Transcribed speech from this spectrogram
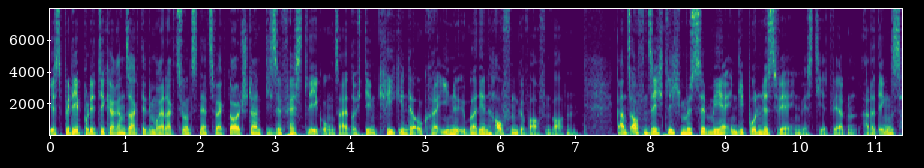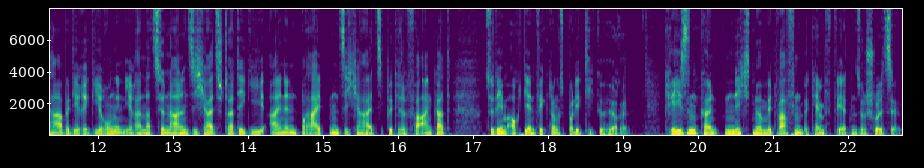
Die SPD-Politikerin sagte dem Redaktionsnetzwerk Deutschland, diese Festlegung sei durch den Krieg in der Ukraine über den Haufen geworfen worden. Ganz offensichtlich müsse mehr in die Bundeswehr investiert werden. Allerdings habe die Regierung in ihrer nationalen Sicherheitsstrategie einen breiten Sicherheitsbegriff verankert, zu dem auch die Entwicklungspolitik gehöre. Krisen könnten nicht nur mit Waffen bekämpft werden, so Schulze.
